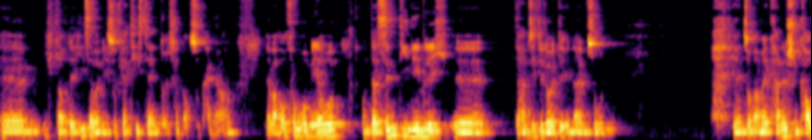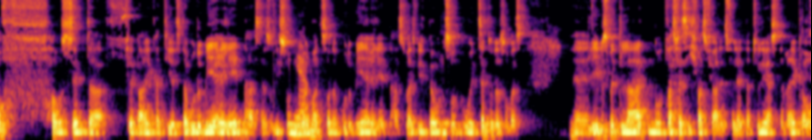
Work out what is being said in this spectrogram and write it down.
Ähm, ich glaube, der hieß aber nicht so, vielleicht hieß der in Deutschland auch so, keine Ahnung. Der war auch vom Romero. Und da sind die nämlich, äh, da haben sich die Leute in einem so ein, ja, in so einem amerikanischen Kaufhauscenter verbarrikadiert, da wo du mehrere Läden hast, also nicht so ein ja. Walmart, sondern wo du mehrere Läden hast, weißt du, wie bei uns so ein OEZ oder sowas. Äh, Lebensmittelladen und was weiß ich was für alles Läden. Natürlich hast du in Amerika auch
